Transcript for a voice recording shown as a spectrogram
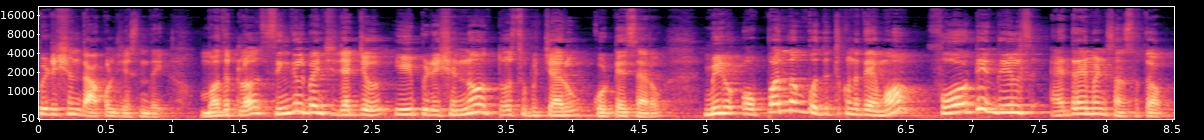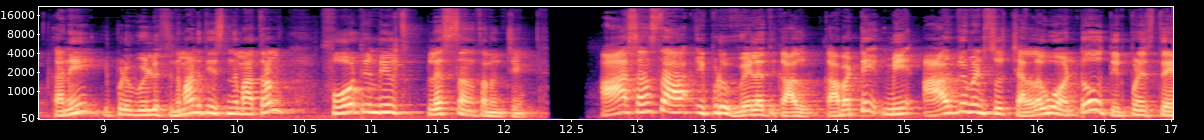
పిటిషన్ దాఖలు చేసింది. మొదట్లో సింగిల్ బెంచ్ జడ్జి ఈ పిటిషన్ను తోసిపుచ్చారు కొట్టేశారు. మీరు ఒప్పందం కుదుర్చుకున్నదేమో ఫోర్టీన్ రీల్స్ ఎంటర్టైన్మెంట్ సంస్థతో. కానీ ఇప్పుడు వీళ్ళు సినిమాని తీసింది మాత్రం ఫోర్టీన్ రీల్స్ ప్లస్ సంస్థ నుంచి. ఆ సంస్థ ఇప్పుడు వీళ్ళది కాదు. కాబట్టి మీ ఆర్గ్యుమెంట్స్ చల్లవు అంటూ తీర్పునిస్తే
